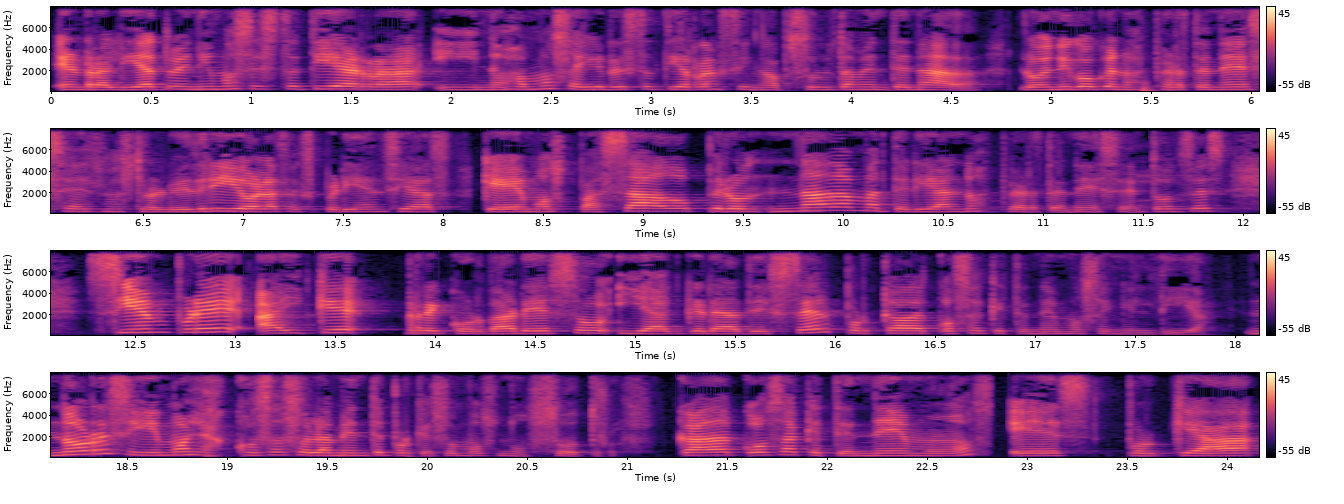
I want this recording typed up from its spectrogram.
En realidad venimos a esta tierra y nos vamos a ir de esta tierra sin absolutamente nada. Lo único que nos pertenece es nuestro albedrío, las experiencias que hemos pasado, pero nada material nos pertenece. Entonces siempre hay que recordar eso y agradecer por cada cosa que tenemos en el día. No recibimos las cosas solamente porque somos nosotros. Cada cosa que tenemos es porque ha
